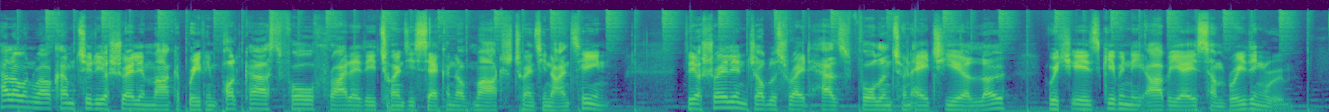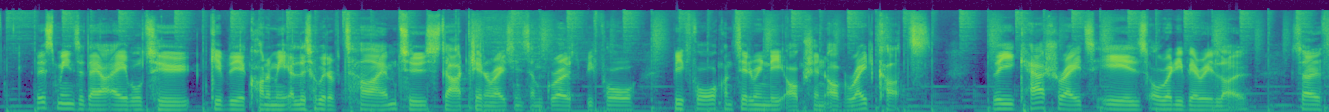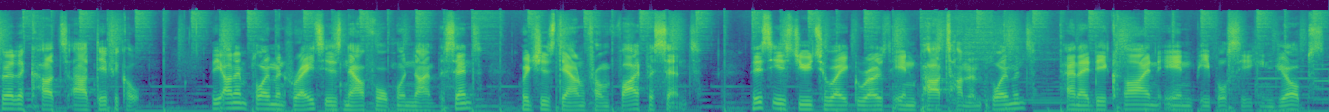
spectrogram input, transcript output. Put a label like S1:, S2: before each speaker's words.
S1: Hello and welcome to the Australian Market Briefing podcast for Friday, the 22nd of March 2019. The Australian jobless rate has fallen to an eight year low, which is giving the RBA some breathing room. This means that they are able to give the economy a little bit of time to start generating some growth before, before considering the option of rate cuts. The cash rate is already very low, so further cuts are difficult. The unemployment rate is now 4.9%, which is down from 5%. This is due to a growth in part time employment and a decline in people seeking jobs.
